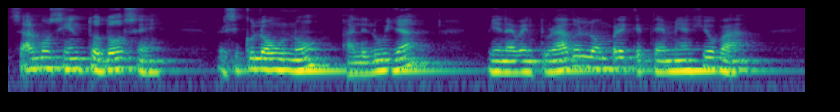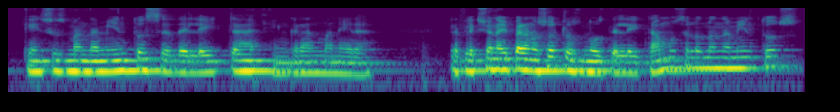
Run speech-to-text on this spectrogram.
Salmo 112, versículo 1, aleluya. Bienaventurado el hombre que teme a Jehová, que en sus mandamientos se deleita en gran manera. Reflexión ahí para nosotros, ¿nos deleitamos en los mandamientos?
